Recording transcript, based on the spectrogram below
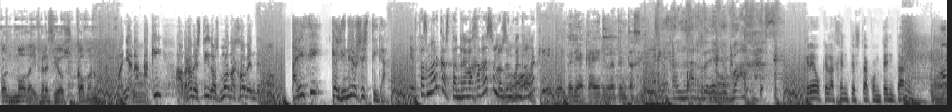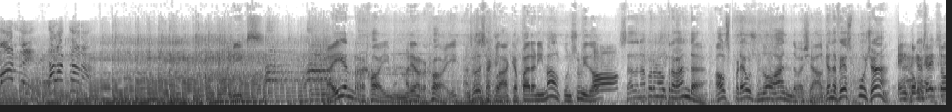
con moda y precios como nunca. Mañana, aquí, habrá vestidos moda joven de... Parece que el dinero se estira. Estas marcas tan rebajadas solo se encuentran aquí. Volveré a caer en la tentación. Creo que la gente está contenta. Amics, ahir en Rajoy, en Mariano Rajoy, ens va deixar clar que per animar el consumidor s'ha d'anar per una altra banda. Els preus no han de baixar, el que han de fer és pujar. En Aquesta concreto,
